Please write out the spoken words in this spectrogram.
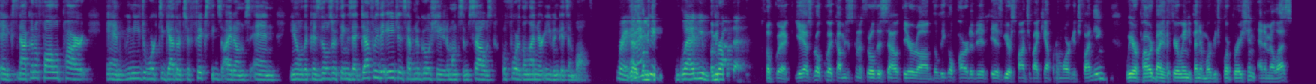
it's not going to fall apart and we need to work together to fix these items and you know because those are things that definitely the agents have negotiated amongst themselves before the lender even gets involved. Right yes, i'm actually me, glad you brought me, that. Real quick yes real quick i'm just going to throw this out there um, the legal part of it is we are sponsored by capital mortgage funding. We are powered by fairway independent mortgage corporation nmls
